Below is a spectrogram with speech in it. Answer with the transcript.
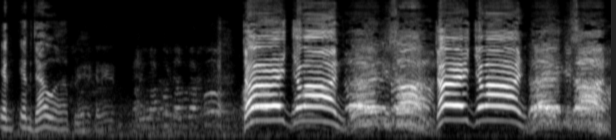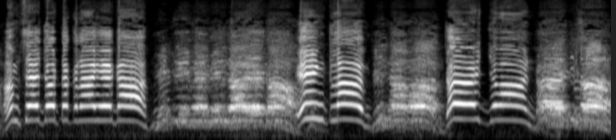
એક એક જાઓ આપણે જય જવાન જય કિસાન जय जवान जय किसान हमसे जो टकराएगा मिट्टी में मिल जाएगा इंकलाब जिंदाबाद जय जवान जय किसान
